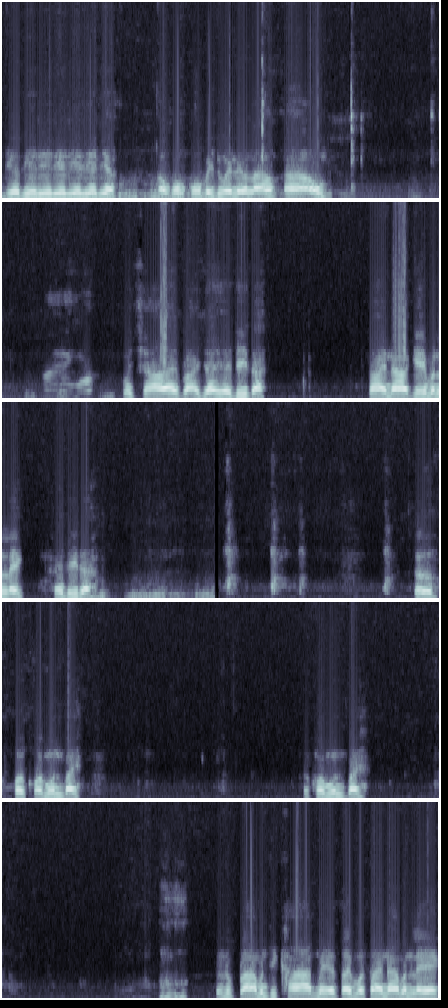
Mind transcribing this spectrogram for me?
เดี๋ยวเดี๋ยวเดี๋ยวเดี๋ยวเดี๋ยวเดี๋ยวเดี๋ยวเอาของกูไปด้วยเร็วแล้วอ่าเอา ไม่ใช่ปลายใหญ่ให้ดีตาใต้หน้าเก๋มันเล็กให้ดีตาเออคอยคอยๆมุ่นไปคอยคอยๆมุ่นไปดูปลา มันที่คาดไม่ใส่บ่อทรายหน้ามันเล็ก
